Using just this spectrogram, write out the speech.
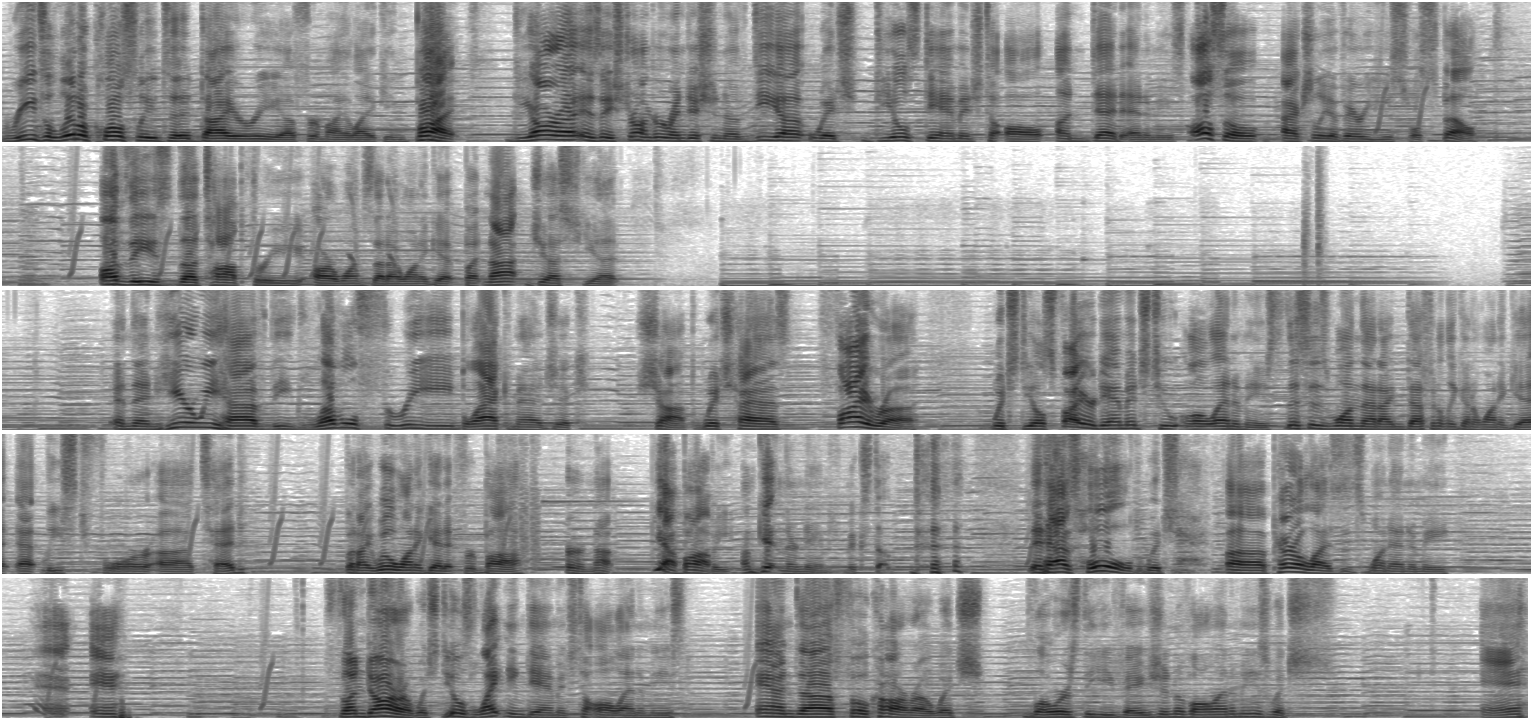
reads a little closely to diarrhea for my liking, but Diara is a stronger rendition of Dia, which deals damage to all undead enemies. Also, actually a very useful spell. Of these, the top three are ones that I want to get, but not just yet. And then here we have the level 3 black magic shop, which has Fira, which deals fire damage to all enemies. This is one that I'm definitely going to want to get at least for uh, Ted, but I will want to get it for Bob, or not, yeah, Bobby. I'm getting their names mixed up. it has Hold, which uh, paralyzes one enemy. Eh, eh. Thundara, which deals lightning damage to all enemies. And uh, Focara, which lowers the evasion of all enemies, which... Eh.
